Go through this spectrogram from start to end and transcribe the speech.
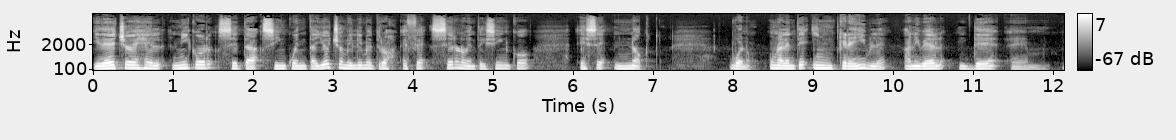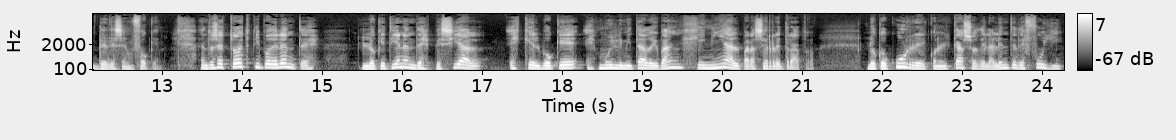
y de hecho es el Nikon Z58 mm f095 S Noct. Bueno, una lente increíble a nivel de, em, de desenfoque. Entonces, todo este tipo de lentes lo que tienen de especial es que el bokeh es muy limitado y van genial para hacer retrato. Lo que ocurre con el caso de la lente de Fuji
